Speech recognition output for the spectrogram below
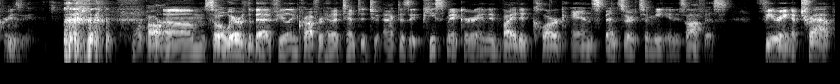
Crazy. more power. Um, so, aware of the bad feeling, Crawford had attempted to act as a peacemaker and invited Clark and Spencer to meet in his office. Fearing a trap,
